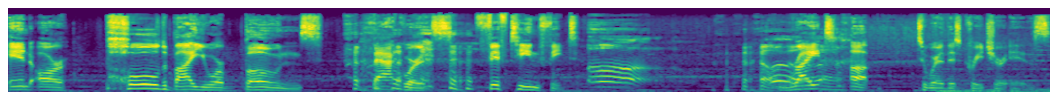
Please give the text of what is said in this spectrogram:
and are pulled by your bones backwards 15 feet. right up to where this creature is.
